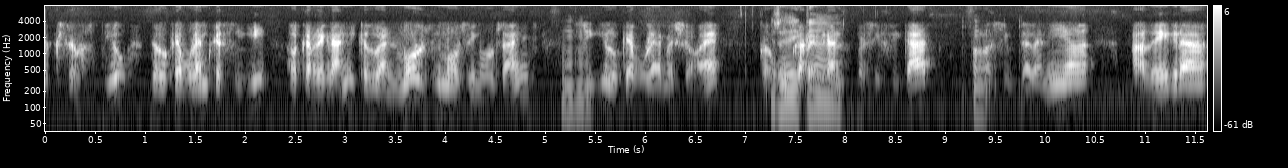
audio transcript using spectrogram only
exhaustiu del que volem que sigui el carrer Gran i que durant molts i molts i molts anys Mhm. sigui el que volem això, eh? Que És un carrer que- Gran pacificat per la ciutadania, alegre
